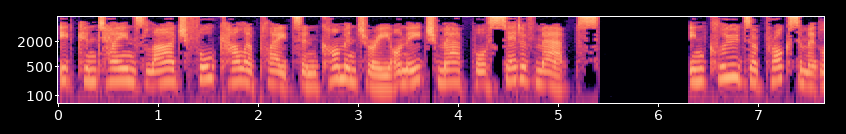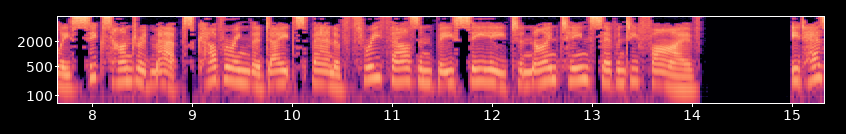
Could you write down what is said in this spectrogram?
It contains large full-color plates and commentary on each map or set of maps includes approximately 600 maps covering the date span of 3000 BCE to 1975. It has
